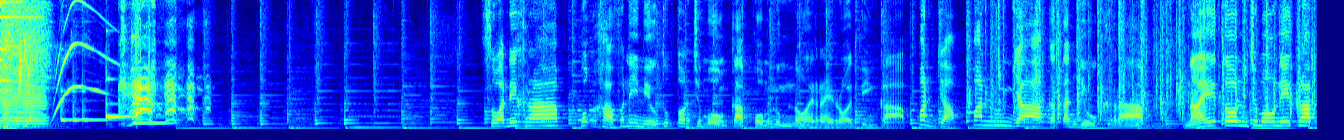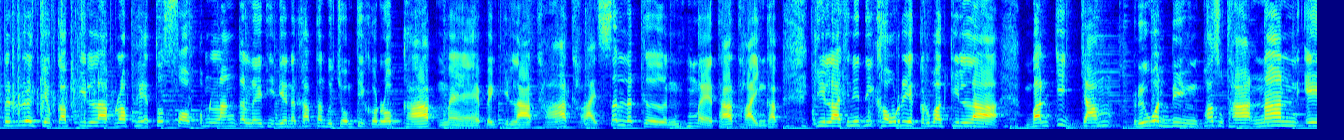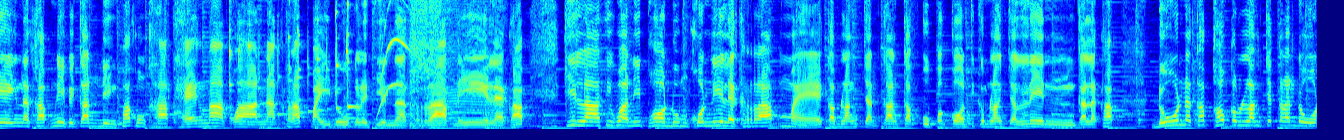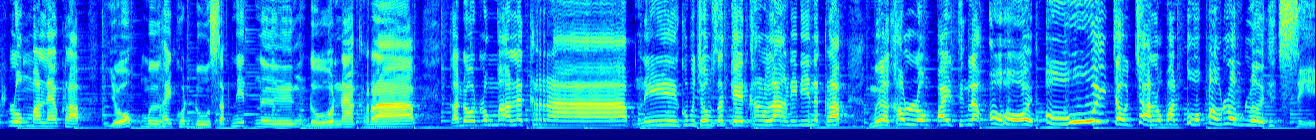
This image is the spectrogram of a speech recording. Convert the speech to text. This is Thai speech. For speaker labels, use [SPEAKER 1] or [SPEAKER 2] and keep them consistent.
[SPEAKER 1] Yeah. สวัสดีครับ พบกับข่าวฟันนี่นิวทุกต้นชั่วโมงกับผมหนุ่มน้อยไร้รอยติงกา ปัญญาปัญญากตันอยู่ครับ ในต้นชั่วโมงนี้ครับ เป็นเรื่องเกี่ยวกับกีฬาประเภททดสอบกำลังกันเลยทีเดียวนะครับ ท่านผู้ชมที่เคารพครับแหมเป็นกีฬาท้าทายซะเหลือเกินแหมท้าทายครับ กีฬาชนิดนี้เขาเรียกกันว่ากีฬาบันจี้จัมหรือว่าดิ่งพระสุธานั่นเองนะครับนี่เป็นการดิ่งพระคงคาแทงหน้ากว่านะครับ ไปดูกันเลยทีเดียวนะครับนี่แหละครับ กีฬาที่ว่านี้พอดุมคนนี้แหละครับแหมกำลังจัดการกับอุปกรณ์ที่กำลังจะเล่นกันแหล้วครับ ดูนะครับเขากำลังจะกระโดดลงมาแล้วครับ ยกมือให้คนดูสักนิดหนึ่งดูนะครับ กระโดดลงมาแล้วครับ นี่คุณผู้ชมสังเกตข้างล่างดีๆนะครับ เมื่อเขาลงไปถึงแล้ว โอ้โหโอ้ยเจ้าชาละวันตัวเบ้อเริ่มเลย เสี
